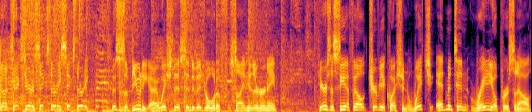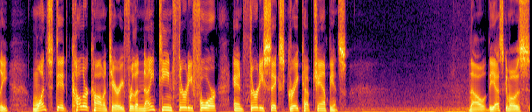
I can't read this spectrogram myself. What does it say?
Got a text here to 630 630. This is a beauty. I wish this individual would have signed his or her name. Here's a CFL trivia question Which Edmonton radio personality once did color commentary for the 1934 and 36 Grey Cup champions. Now, the Eskimos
